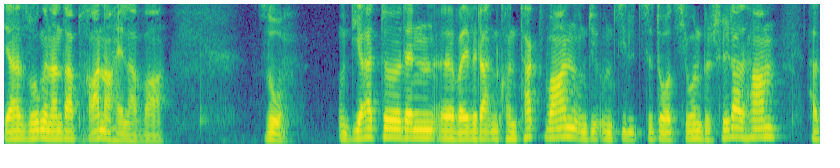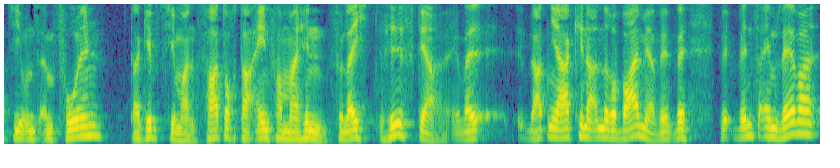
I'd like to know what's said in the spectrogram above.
der sogenannter Prana-Heiler war. So. Und die hatte dann, äh, weil wir da in Kontakt waren und die uns die Situation beschildert haben, hat sie uns empfohlen, da gibt's jemanden, fahrt doch da einfach mal hin. Vielleicht hilft der, weil wir hatten ja keine andere Wahl mehr. Wenn es einem selber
